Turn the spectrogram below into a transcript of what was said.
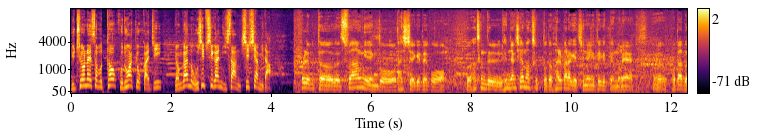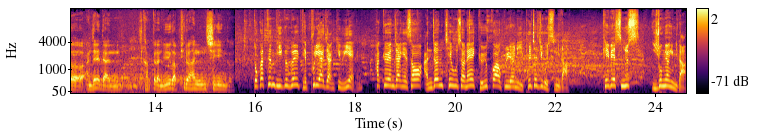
유치원에서부터 고등학교까지 연간 50시간 이상 실시합니다. 원래부터 그 수학여행도 다시 재개되고 그 학생들 현장 체험 학습도 더 활발하게 진행이 되기 때문에 어, 보다 더 안전에 대한 각별한 유의가 필요한 시기인 것 같습니다. 똑같은 비극을 되풀이하지 않기 위해 학교 현장에서 안전 최우선의 교육과 훈련이 펼쳐지고 있습니다. KBS 뉴스 이종영입니다.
